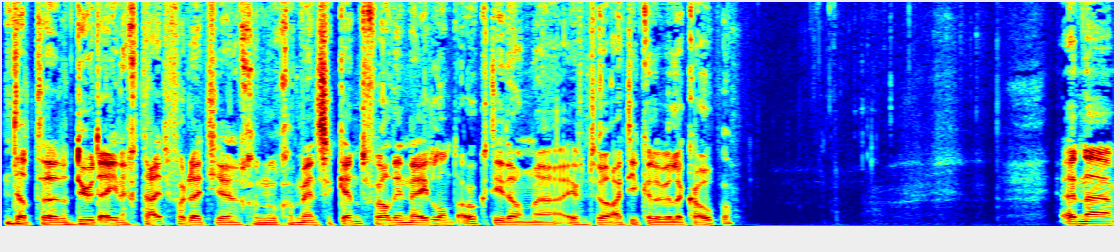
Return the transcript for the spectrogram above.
Dat, uh, dat, duurt enige tijd voordat je genoeg mensen kent. Vooral in Nederland ook, die dan uh, eventueel artikelen willen kopen. En uh,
